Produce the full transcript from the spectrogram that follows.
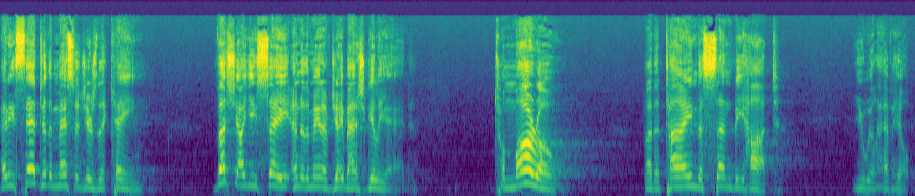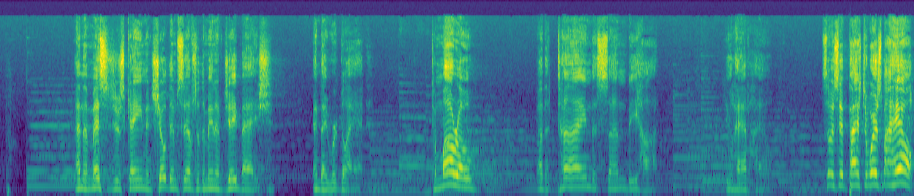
And he said to the messengers that came, Thus shall ye say unto the men of Jabesh Gilead, Tomorrow, by the time the sun be hot, you will have help. And the messengers came and showed themselves to the men of Jabesh, and they were glad. Tomorrow, by the time the sun be hot, you'll have help. Somebody said, Pastor, where's my help?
